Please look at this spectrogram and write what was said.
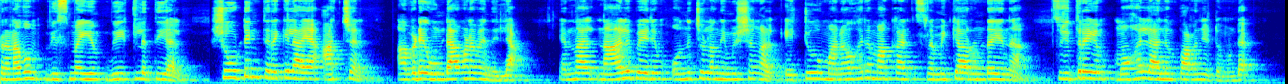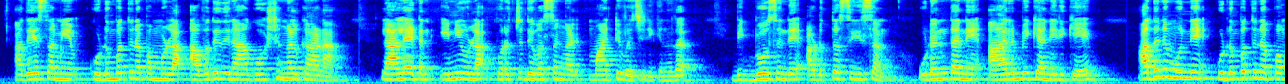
പ്രണവും വിസ്മയും വീട്ടിലെത്തിയാൽ ഷൂട്ടിംഗ് തിരക്കിലായ അച്ഛൻ അവിടെ ഉണ്ടാവണമെന്നില്ല. എന്നാൽ നാലു പേരും ഒന്നിച്ചുള്ള നിമിഷങ്ങൾ ഏറ്റവും മനോഹരമാക്കാൻ ശ്രമിക്കാറുണ്ട് എന്ന് സുചിത്രയും മോഹൻലാലും പറഞ്ഞിട്ടുമുണ്ട്. അതേസമയം കുടുംബത്തിനൊപ്പമുള്ള അവധി ദിനാഘോഷങ്ങൾക്കാണ് ലാലേട്ടൻ ഇനിയുള്ള കുറച്ച് ദിവസങ്ങൾ മാറ്റിവച്ചിരിക്കുന്നത്. ബിഗ് ബോസിന്റെ അടുത്ത സീസൺ ഉടൻ തന്നെ ആരംഭിക്കാനിരിക്കെ. അതിനു മുന്നേ കുടുംബത്തിനൊപ്പം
